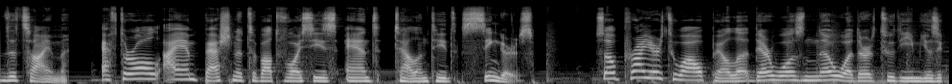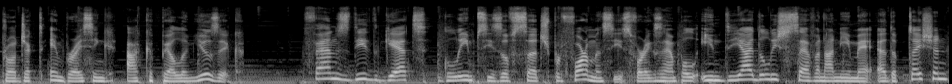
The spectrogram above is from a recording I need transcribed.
the time. After all, I am passionate about voices and talented singers. So prior to Aoppella, there was no other 2D music project embracing a cappella music fans did get glimpses of such performances, for example, in the IDOLiSH7 anime adaptation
